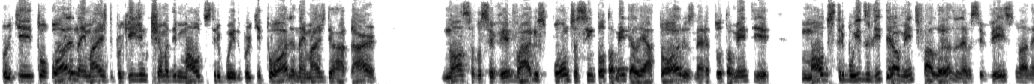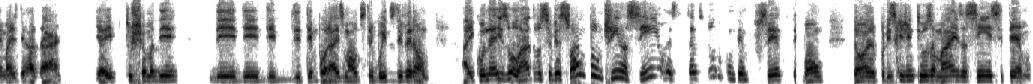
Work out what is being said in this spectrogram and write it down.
Porque tu olha na imagem, de, por que a gente chama de mal distribuído? Porque tu olha na imagem de radar nossa, você vê vários pontos assim totalmente aleatórios, né? Totalmente mal distribuídos, literalmente falando, né? Você vê isso na, na imagem de radar e aí tu chama de, de, de, de, de temporais mal distribuídos de verão. Aí quando é isolado, você vê só um pontinho assim, o restante tudo com tempo seco, tempo bom. Então é por isso que a gente usa mais assim esse termo.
